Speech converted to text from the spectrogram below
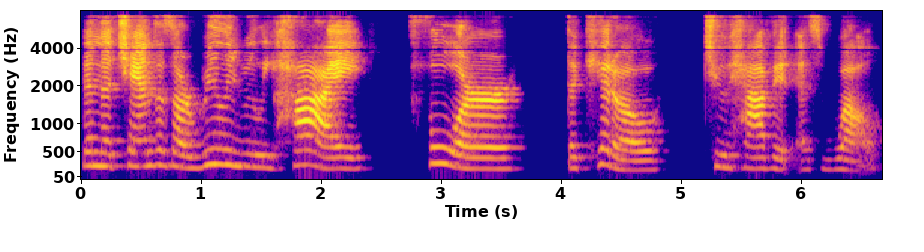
then the chances are really, really high for the kiddo to have it as well.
